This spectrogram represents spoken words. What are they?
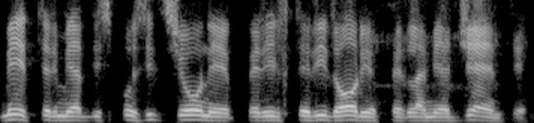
mettermi a disposizione per il territorio e per la mia gente.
